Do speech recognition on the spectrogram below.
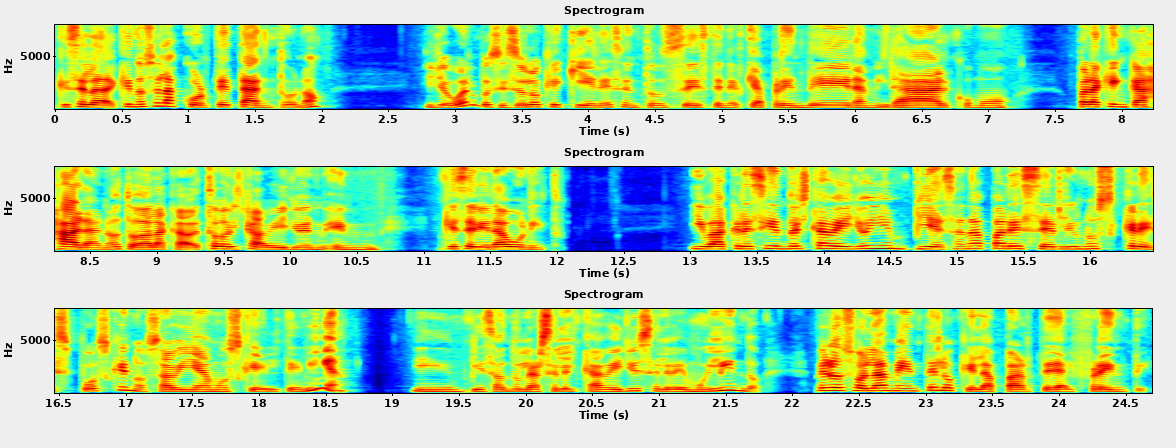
que, no se la corte tanto, ¿no? Y yo, bueno, pues eso es lo que quieres, entonces tener que aprender a mirar cómo, para que encajara, ¿no? Toda la, todo el cabello en, en, que se viera bonito. Y va creciendo el cabello y empiezan a aparecerle unos crespos que no sabíamos que él tenía. Y empieza a ondulársele el cabello y se le ve muy lindo, pero solamente lo que es la parte de al frente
